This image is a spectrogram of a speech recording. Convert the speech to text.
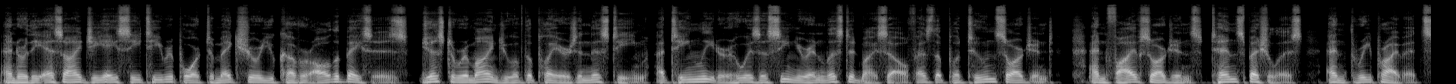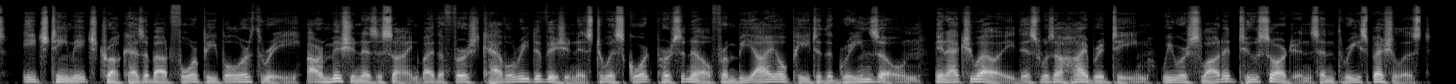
and or the SIGACT report to make sure you cover all the bases. Just to remind you of the players in this team, a team leader who is a senior enlisted myself as the platoon sergeant and five sergeants, 10 specialists, and three privates. Each team, each truck has about four people or three. Our mission as assigned by the 1st Cavalry Division is to escort personnel from BIOP to the Green Zone. In actuality, this was a hybrid team. We were slotted two sergeants and three specialists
